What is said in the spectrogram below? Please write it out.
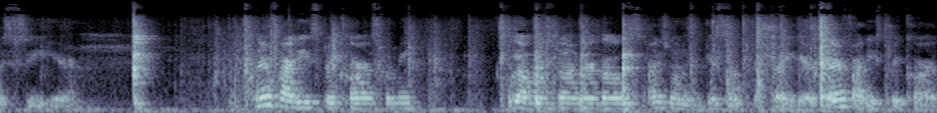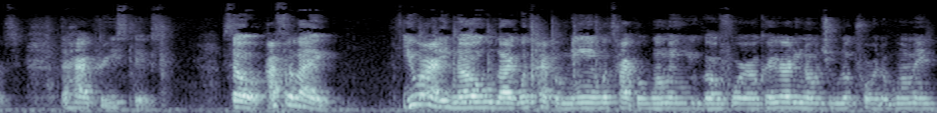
Let's see here. Clarify these three cards for me. We almost done. Goes. I just want to get something straight here. Clarify these three cards. The High Priestess. So I feel like you already know like what type of man, what type of woman you go for. Okay, you already know what you look for in a woman.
